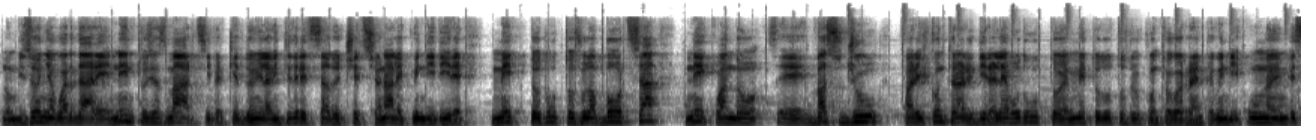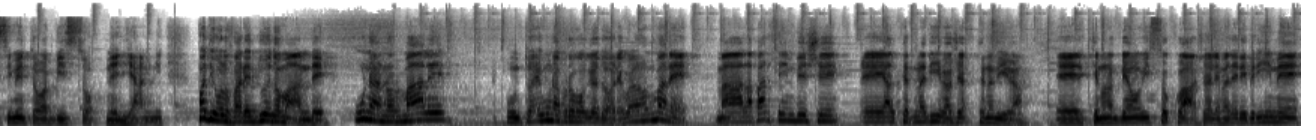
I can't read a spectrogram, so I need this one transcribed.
non bisogna guardare né entusiasmarsi perché il 2023 è stato eccezionale, quindi dire metto tutto sulla borsa, né quando eh, va giù fare il contrario e dire levo tutto e metto tutto sul conto corrente. Quindi un investimento va visto negli anni. Poi ti volevo fare due domande, una normale appunto e una provocatoria. Quella normale è ma la parte invece è alternativa, cioè alternativa eh, che non abbiamo visto qua, cioè le materie prime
